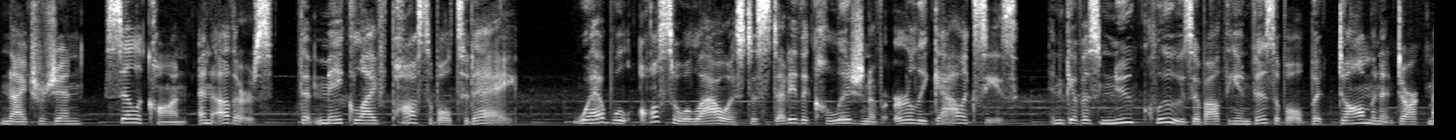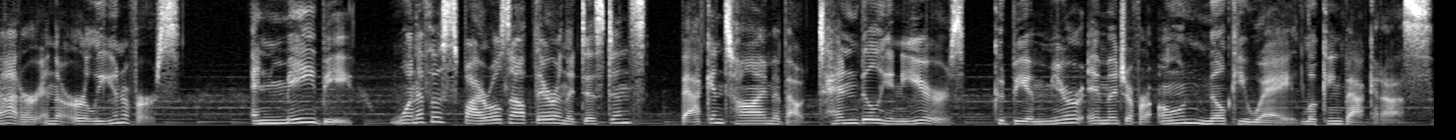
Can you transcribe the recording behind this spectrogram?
nitrogen, silicon, and others that make life possible today. Webb will also allow us to study the collision of early galaxies and give us new clues about the invisible but dominant dark matter in the early universe. And maybe one of those spirals out there in the distance, back in time about 10 billion years, could be a mirror image of our own Milky Way looking back at us.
